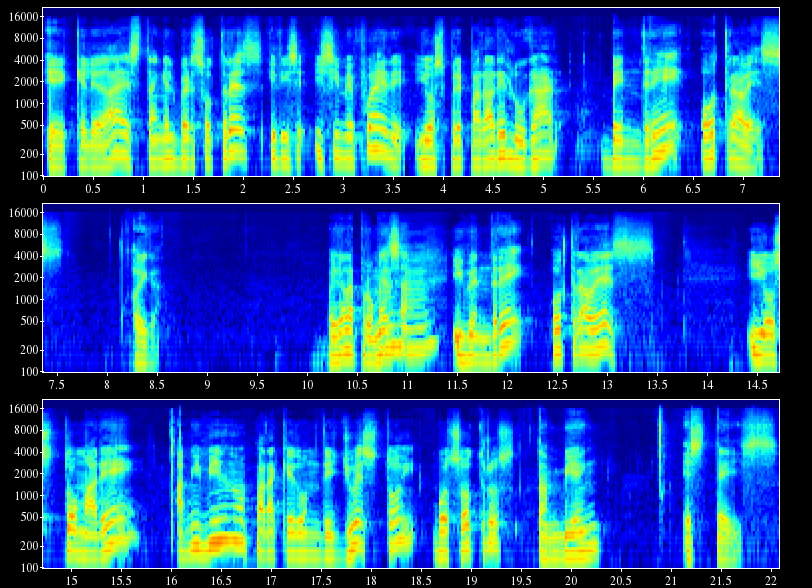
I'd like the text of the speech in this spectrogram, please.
eh, que le da está en el verso 3 y dice, y si me fuere y os prepararé lugar, vendré otra vez Oiga, oiga la promesa, y vendré otra vez y os tomaré a mí mismo para que donde yo estoy, vosotros también estéis.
